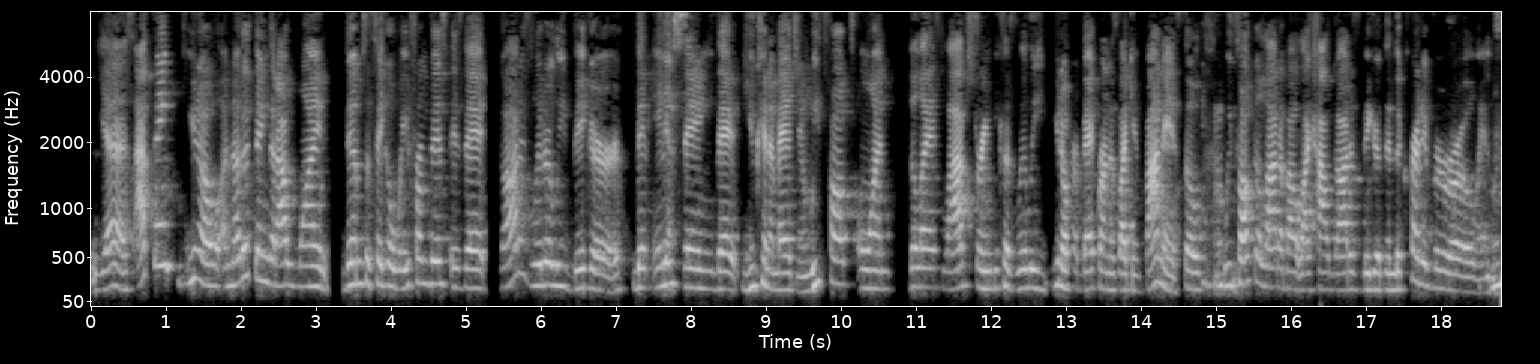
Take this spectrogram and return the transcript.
yes. I think, you know, another thing that I want them to take away from this is that God is literally bigger than anything yes. that you can imagine. We talked on the last live stream because Lily, you know, her background is like in finance. So mm-hmm. we talked a lot about like how God is bigger than the credit bureau and mm-hmm.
